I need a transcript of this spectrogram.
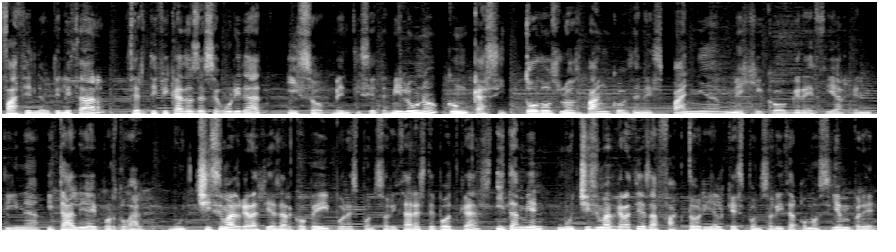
fácil de utilizar, certificados de seguridad ISO 27001 con casi todos los bancos en España, México, Grecia, Argentina, Italia y Portugal. Muchísimas gracias Arcopay por sponsorizar este podcast y también muchísimas gracias a Factorial que sponsoriza como siempre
